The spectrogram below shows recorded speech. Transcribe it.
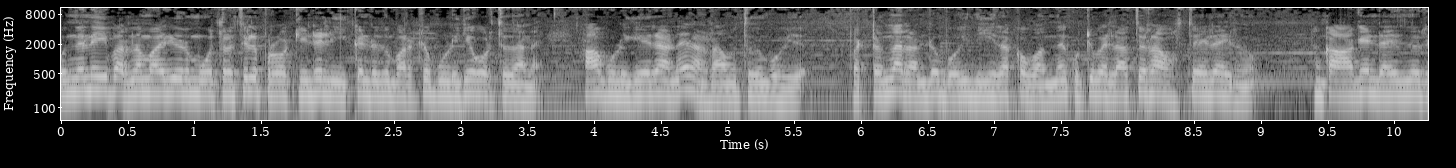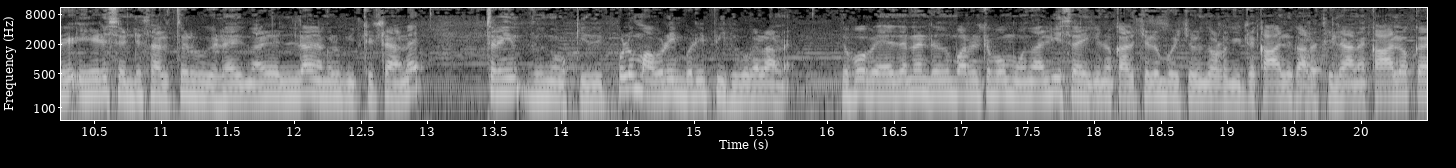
ഒന്നിനെ ഈ പറഞ്ഞ മാതിരി ഒരു മൂത്രത്തിൽ പ്രോട്ടീന്റെ ലീക്ക് ഉണ്ടെന്ന് പറഞ്ഞിട്ട് ഗുളിക കൊടുത്തതാണ്. ആ ഗുളികയിലാണ് രണ്ടാമത്തതും പോയത്. പെട്ടെന്ന് രണ്ടും പോയി നീരൊക്കെ വന്ന് കുട്ടി വല്ലാത്തൊരു അവസ്ഥയിലായിരുന്നു ഞങ്ങൾക്ക് ആകെ ഉണ്ടായിരുന്ന ഒരു ഏഴ് സെന്റ് സ്ഥലത്തൊരു വീടായിരുന്നു. അതെല്ലാം ഞങ്ങൾ വിറ്റിട്ടാണ് ഇത്രയും ഇത് നോക്കിയത്. ഇപ്പോഴും അവിടെ ഇവിടെ പിരിവുകളാണ്. ഇതിപ്പോൾ വേദന ഉണ്ടെന്ന് പറഞ്ഞിട്ട് ഇപ്പോൾ മൂന്നാൽ ദിവസമായിരിക്കുന്നു. കരച്ചിലും പൊഴിച്ചിലും തുടങ്ങിയിട്ട് കാൽ കടച്ചിലാണ്. കാലൊക്കെ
